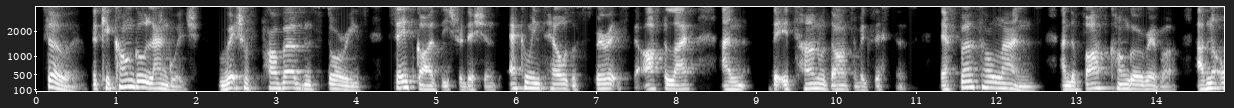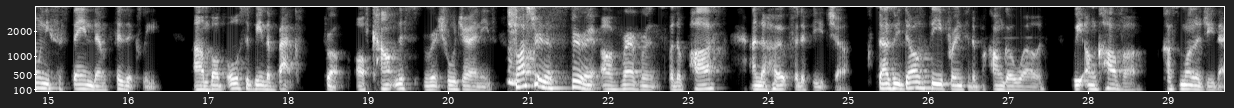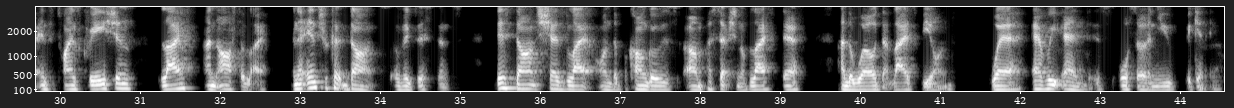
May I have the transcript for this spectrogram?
So, the Kikongo language, rich with proverbs and stories, safeguards these traditions, echoing tales of spirits, the afterlife, and the eternal dance of existence. Their fertile lands and the vast Congo River have not only sustained them physically, um, but have also been the backdrop of countless spiritual journeys, fostering a spirit of reverence for the past and the hope for the future. So as we delve deeper into the Bakongo world, we uncover cosmology that intertwines creation, life, and afterlife in an intricate dance of existence. This dance sheds light on the Bakongo's um, perception of life, death, and the world that lies beyond, where every end is also a new beginning.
